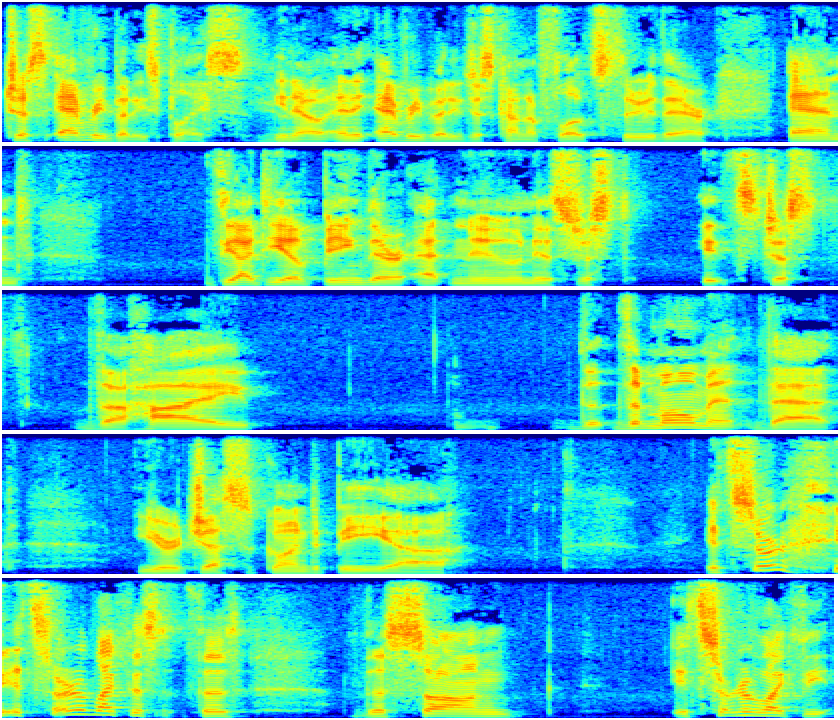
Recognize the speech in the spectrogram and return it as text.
just everybody's place, yeah. you know, and everybody just kind of floats through there. And the idea of being there at noon is just it's just the high the the moment that you're just going to be uh, it's sort of it's sort of like this the the song it's sort of like the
